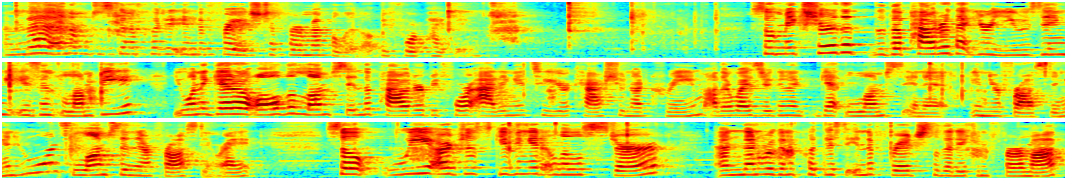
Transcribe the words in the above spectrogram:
And then I'm just gonna put it in the fridge to firm up a little before piping. So make sure that the powder that you're using isn't lumpy. You wanna get all the lumps in the powder before adding it to your cashew nut cream. Otherwise you're gonna get lumps in it, in your frosting. And who wants lumps in their frosting, right? So we are just giving it a little stir and then we're gonna put this in the fridge so that it can firm up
